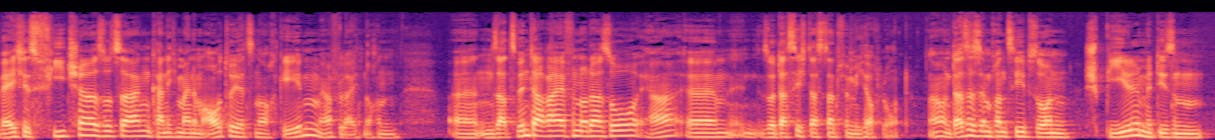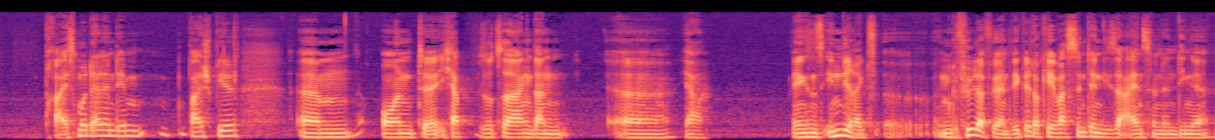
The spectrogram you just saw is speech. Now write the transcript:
welches Feature sozusagen kann ich meinem Auto jetzt noch geben? Ja, vielleicht noch ein äh, einen Satz Winterreifen oder so, ja, ähm, so dass sich das dann für mich auch lohnt. Ja, und das ist im Prinzip so ein Spiel mit diesem Preismodell in dem Beispiel. Ähm, und äh, ich habe sozusagen dann äh, ja wenigstens indirekt äh, ein Gefühl dafür entwickelt. Okay, was sind denn diese einzelnen Dinge?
